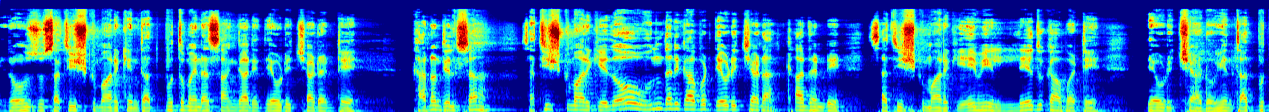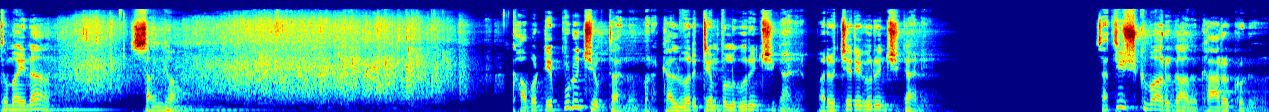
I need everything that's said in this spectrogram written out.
ఈరోజు సతీష్ కుమార్కి ఇంత అద్భుతమైన సంఘాన్ని దేవుడిచ్చాడంటే కారణం తెలుసా? సతీష్ కుమార్కి ఏదో ఉందని కాబట్టి దేవుడిచ్చాడా? కాదండి. సతీష్ కుమార్కి ఏమీ లేదు కాబట్టి దేవుడిచ్చాడు. ఇంత అద్భుతమైన సంఘం. కాబట్టి ఎప్పుడూ చెప్తాను మన కల్వరి టెంపుల్ గురించి కానీ పరిచర్య గురించి కానీ. సతీష్ కుమార్ కాదు కారకుడు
